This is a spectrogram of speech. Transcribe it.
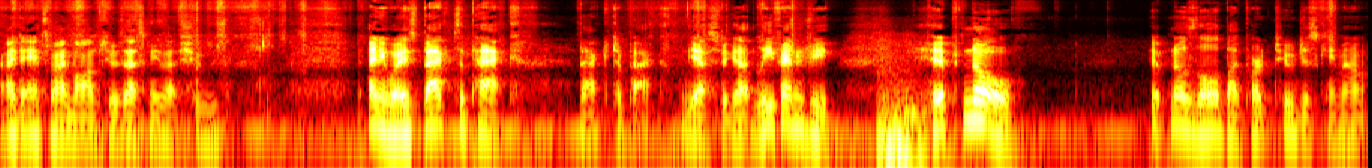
I had to answer my mom. She was asking me about shoes. Anyways, back to pack. Back to pack. Yes, we got Leaf Energy. Hypno. Hypno's Lullaby Part 2 just came out.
